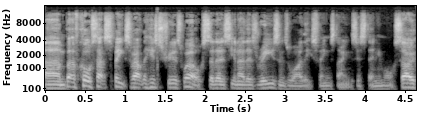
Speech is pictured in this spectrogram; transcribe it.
Um, but of course, that speaks about the history as well. So there's you know there's reasons why these things don't exist anymore. So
